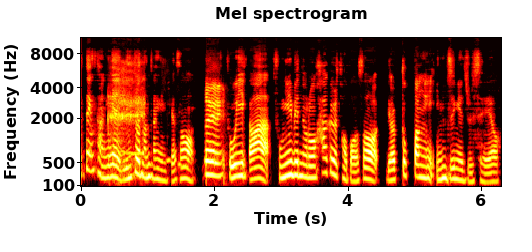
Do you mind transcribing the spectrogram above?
채팅창에 민표 단장님께서 네. 조이가 종이 비누로 학을 접어서 엽톡방에 인증해 주세요.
